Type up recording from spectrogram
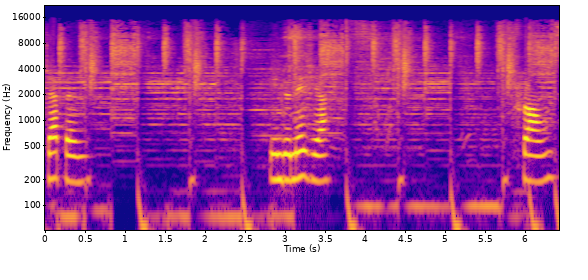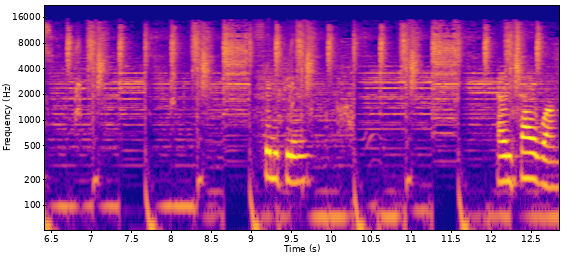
Japan, Indonesia, France, Philippines, and Taiwan.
